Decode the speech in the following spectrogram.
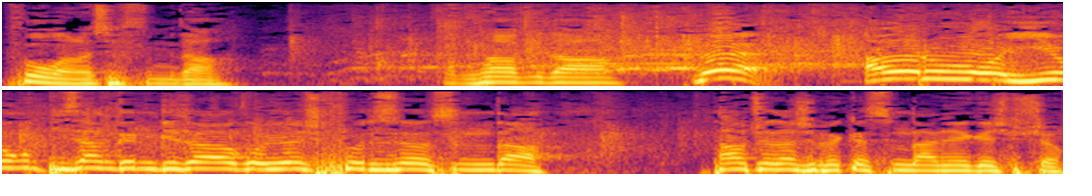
수고 많으셨습니다. 감사합니다. 네. 아웨로워 이용 비상근 기자하고 유현식 프로듀서였습니다. 다음 주에 다시 뵙겠습니다. 안녕히 계십시오.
